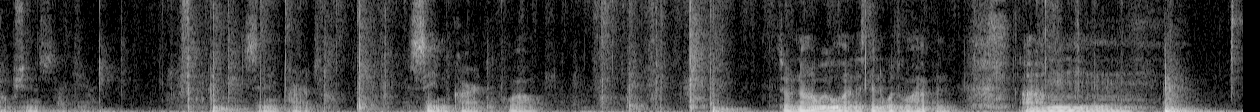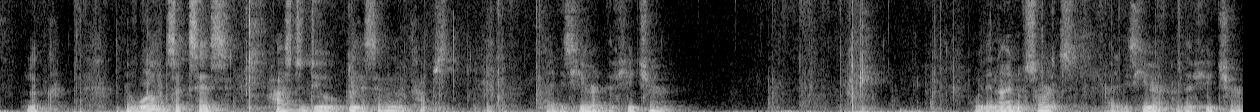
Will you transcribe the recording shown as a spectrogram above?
Options. Same card. Same card. Wow. So now we will understand what will happen. Um, look, the world success has to do with the Seven of Cups. That is here, the future. With the Nine of Swords, that is here, in the future.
